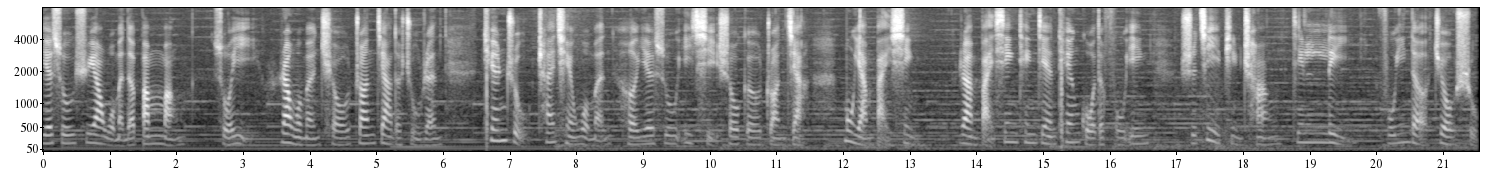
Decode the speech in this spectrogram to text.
耶稣需要我们的帮忙，所以让我们求庄稼的主人天主差遣我们和耶稣一起收割庄稼，牧养百姓，让百姓听见天国的福音，实际品尝经历福音的救赎。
